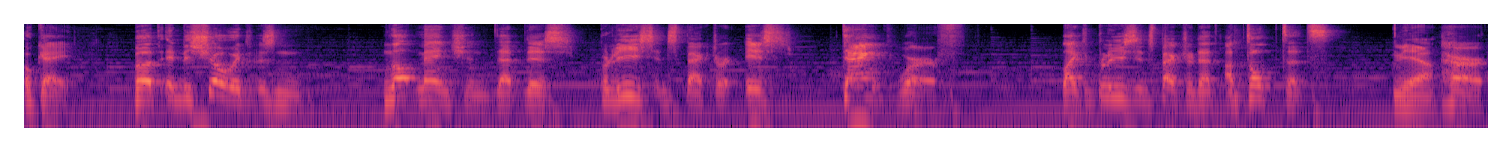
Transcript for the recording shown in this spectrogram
Okay, but in the show it is not mentioned that this police inspector is Dankworth, like the police inspector that adopted Yeah. her.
